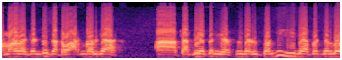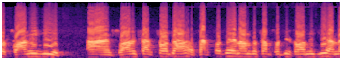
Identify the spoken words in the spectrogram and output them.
అమలు ఏంటంటూ గత వారం రోజులుగా పెద్ద ఎత్తున నిరసన జరుగుతోంది. ఈ నేపథ్యంలో స్వామీజీ ఆ స్వామి సరస్వత సరస్వతానంద సరస్వతి స్వామీజీ అన్న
